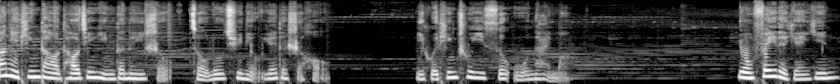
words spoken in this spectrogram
当你听到陶晶莹的那一首《走路去纽约》的时候，你会听出一丝无奈吗？用飞的原因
